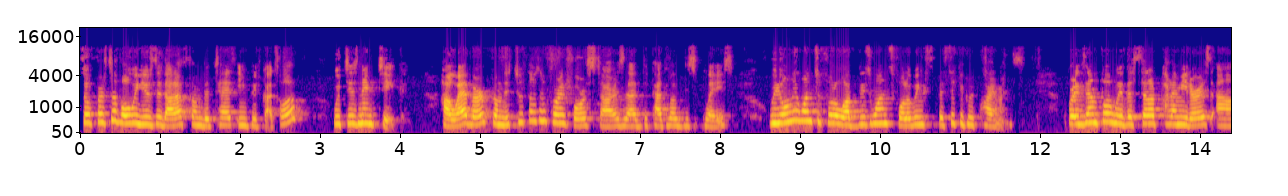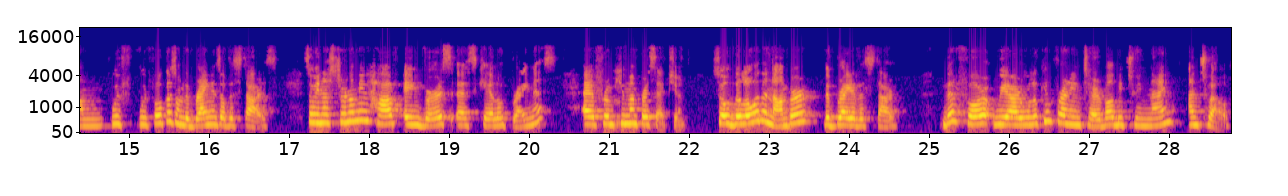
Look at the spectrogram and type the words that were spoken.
So first of all, we use the data from the TESS input catalog, which is named TIC. However, from the 2044 stars that the catalog displays, we only want to follow up these ones following specific requirements. For example, with the stellar parameters, um, we, we focus on the brightness of the stars. So in astronomy, we have a inverse uh, scale of brightness uh, from human perception. So the lower the number, the brighter the star. Therefore, we are looking for an interval between 9 and 12.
